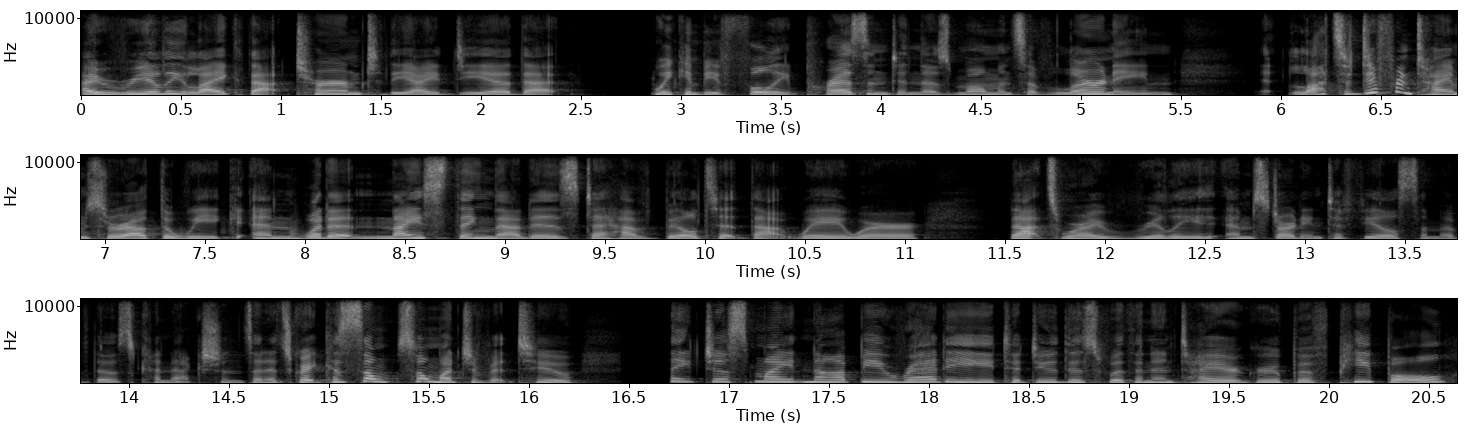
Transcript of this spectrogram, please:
I really like that term to the idea that we can be fully present in those moments of learning lots of different times throughout the week. And what a nice thing that is to have built it that way where that's where I really am starting to feel some of those connections. And it's great because so so much of it too they just might not be ready to do this with an entire group of people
